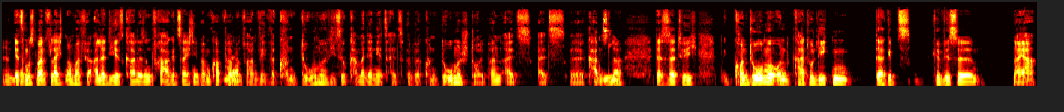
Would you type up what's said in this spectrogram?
ähm, jetzt muss man vielleicht noch mal für alle, die jetzt gerade so ein Fragezeichen über dem Kopf ja. haben und fragen, wie, Kondome, wieso kann man denn jetzt als über Kondome stolpern als als äh, Kanzler? Mhm. Das ist natürlich Kondome und Katholiken, da gibt's gewisse, naja,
